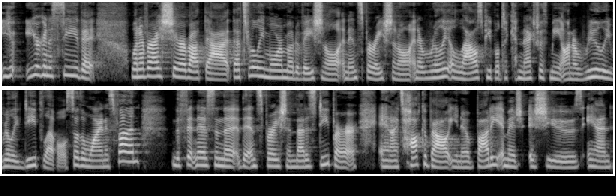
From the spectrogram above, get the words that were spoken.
you, you're going to see that whenever I share about that, that's really more motivational and inspirational, and it really allows people to connect with me on a really, really deep level. So the wine is fun, the fitness and the the inspiration that is deeper, and I talk about you know body image issues and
